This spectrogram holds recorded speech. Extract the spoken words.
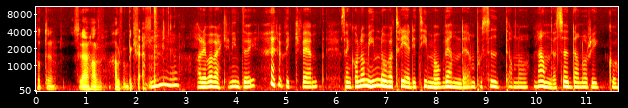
Låter sådär halv, halvbekvämt. Mm, ja. Ja, det var verkligen inte bekvämt. Sen kom de in då var tredje timme och vände en på sidan och den andra sidan och rygg. Och,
